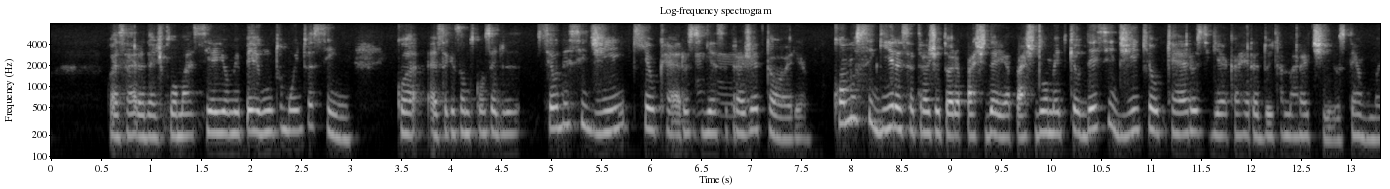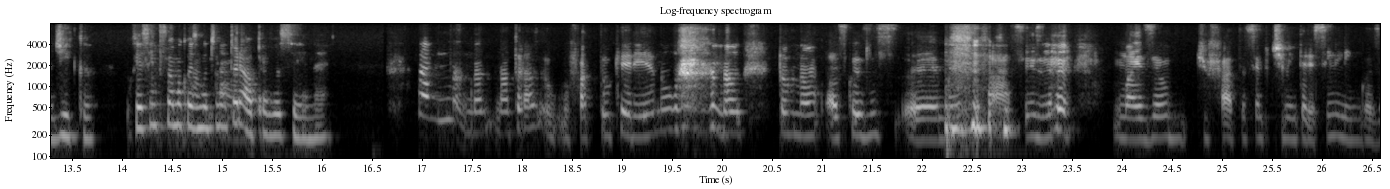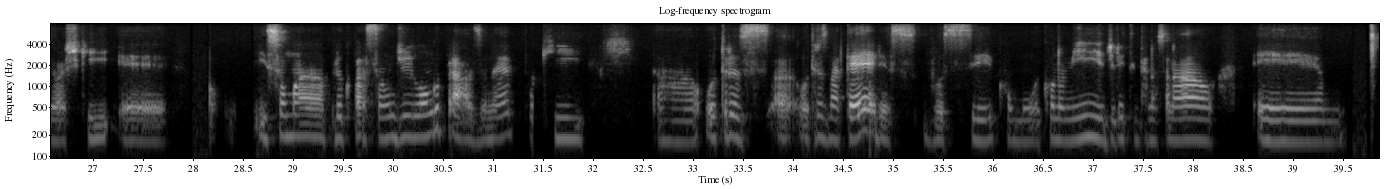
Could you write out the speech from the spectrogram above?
com essa área da diplomacia e eu me pergunto muito assim, com essa questão dos conselhos, se eu decidir que eu quero seguir essa uhum. trajetória, como seguir essa trajetória a partir daí, a partir do momento que eu decidi que eu quero seguir a carreira do Itamaraty? Você tem alguma dica? Porque sempre foi uma coisa muito natural para você, né? Natural, o fato de eu querer não, não tornou as coisas é, mais fáceis, né? Mas eu, de fato, sempre tive interesse em línguas. Eu acho que é, isso é uma preocupação de longo prazo, né? Porque uh, outras, uh, outras matérias, você, como economia, direito internacional, é,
